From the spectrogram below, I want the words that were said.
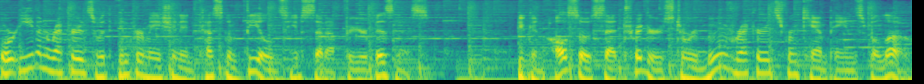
or even records with information in custom fields you've set up for your business. You can also set triggers to remove records from campaigns below.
